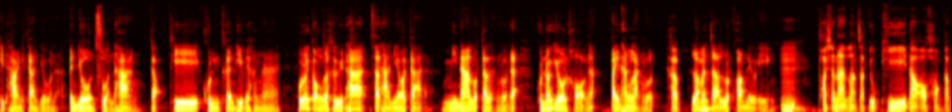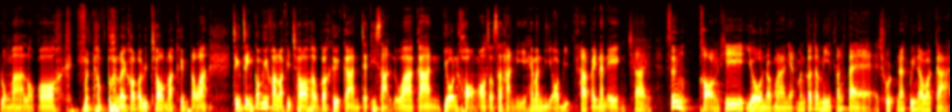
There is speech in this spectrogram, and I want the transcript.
ทิศทางในการโยนอะเป็นโยนสวนทางกับที่คุณเคลื่อนที่ไปข้างหน้าพูดตรงๆก็คือถ้าสถานีอวกาศอะมีหน้ารถกับหลังรถอะคุณต้องโยนของอะไปทางหลังรถครับ แล้วมันจะลดความเร็วเอง อืม เพราะฉะนั้นหลังจากยุคที่ดาวเอาของกลับลงมาเราก็เหมือนทำตัวอะไรความรับผิดชอบมากขึ้น แต่ว่าจริง ๆ ก็มีความรับผิดชอบครับก็คือการเจ็ตที่สันหรือว่าการโยนของออกจากสถานีให้มันดีออบิทครับไปนั่นเอง ใช่ ซึ่งของที่โยนออกมาเนี่ยมันก็จะมีตั้งแต่ชุดนักวินอวกาศ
